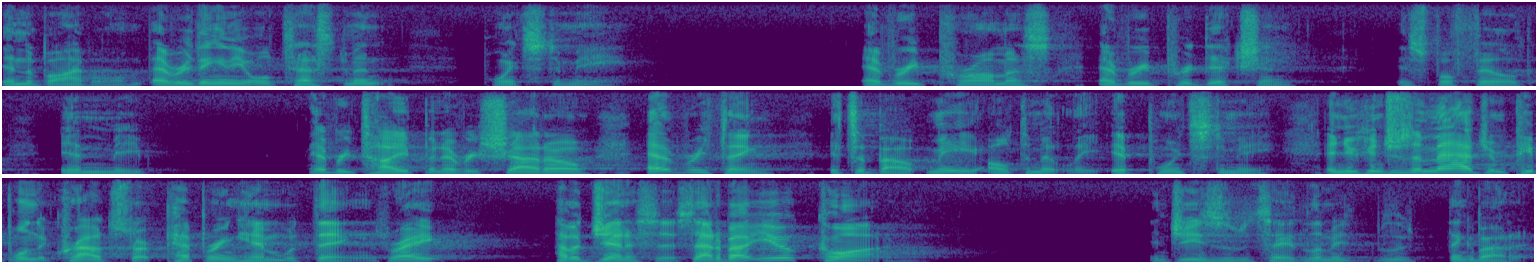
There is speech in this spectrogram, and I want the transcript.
in the Bible, everything in the Old Testament points to me. Every promise, every prediction is fulfilled in me. Every type and every shadow, everything It's about me, ultimately. It points to me. And you can just imagine people in the crowd start peppering him with things, right? How about Genesis? Is that about you? Come on. And Jesus would say, Let me think about it.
